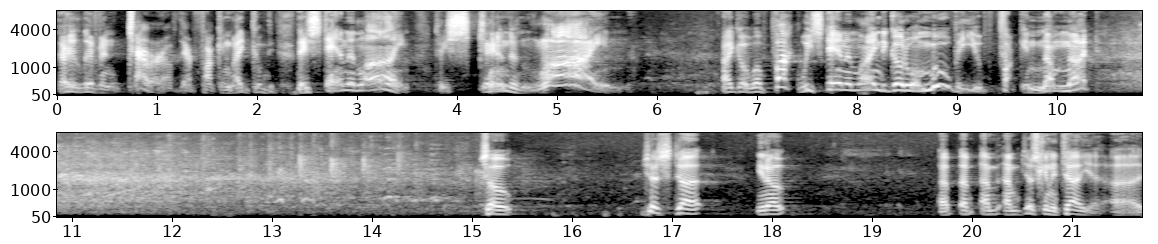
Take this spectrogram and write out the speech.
They live in terror of their fucking like they stand in line. They stand in line. I go, well, fuck, we stand in line to go to a movie, you fucking numbnut. So, just, uh, you know, I, am just going to tell you uh,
